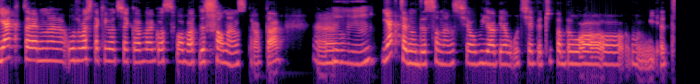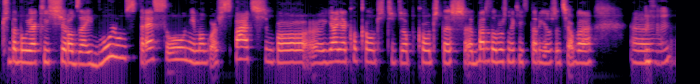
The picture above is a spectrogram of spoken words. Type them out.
Jak ten, użyłaś takiego ciekawego słowa dysonans, prawda? Mhm. Jak ten dysonans się objawiał u ciebie? Czy to było, czy to był jakiś rodzaj bólu, stresu, nie mogłaś spać? Bo ja jako coach czy job coach też bardzo różne historie życiowe Mhm.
